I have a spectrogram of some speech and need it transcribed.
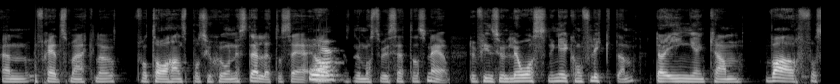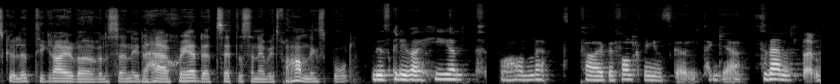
En fredsmäklare får ta hans position istället och säga yeah. ja, nu måste vi sätta oss ner. Det finns ju en låsning i konflikten där ingen kan varför skulle Tigray-rörelsen i det här skedet sätta sig ner vid ett förhandlingsbord? Det skulle ju vara helt och hållet för befolkningens skull, tänker jag. Svälten,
